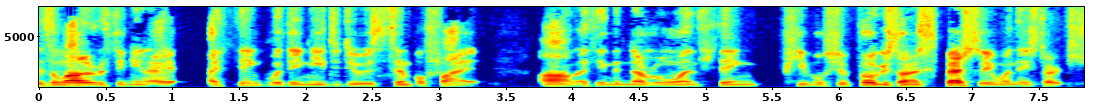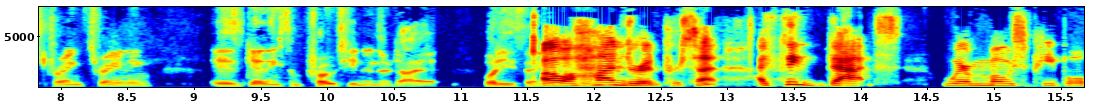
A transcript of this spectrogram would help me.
it's a lot of overthinking. I I think what they need to do is simplify it. Um, I think the number one thing people should focus on, especially when they start strength training, is getting some protein in their diet. What do you think? Oh, a hundred percent. I think that's where most people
